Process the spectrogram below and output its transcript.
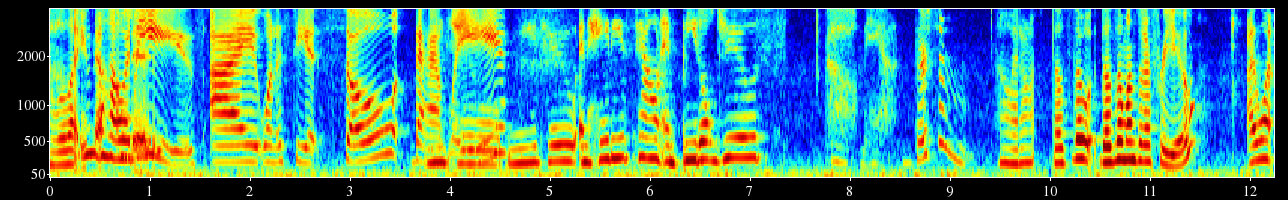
I will let you know how Please. it is. I want to see it so badly. Me too. Me too. And Hadestown and Beetlejuice. Oh man, there's some. Oh, I don't. Those are the those are the ones that are for you. I want.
